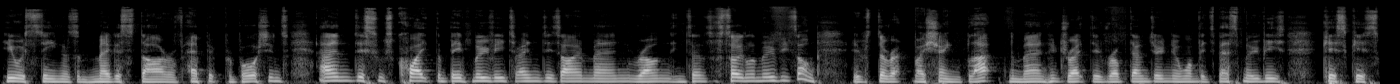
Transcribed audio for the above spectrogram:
He was seen as a megastar of epic proportions, and this was quite the big movie to end his Iron Man run in terms of solo movies on. It was directed by Shane Black, the man who directed Rob Downey Jr. one of his best movies, Kiss Kiss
